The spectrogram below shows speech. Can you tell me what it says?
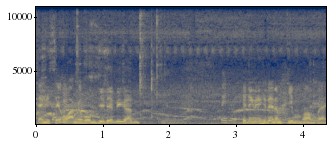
แต่นี่ใส่อ่อนครับผมที่เด็ดด้วยกันไปเลยคือจังนี้คือได้น้ำจิ้มพร้อมเพื่อน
